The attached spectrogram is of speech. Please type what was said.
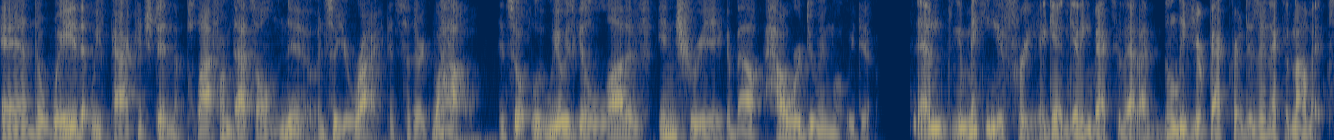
and the way that we've packaged it and the platform, that's all new. And so you're right. And so they're like, wow. And so we always get a lot of intrigue about how we're doing what we do and making it free. Again, getting back to that, I believe your background is in economics.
